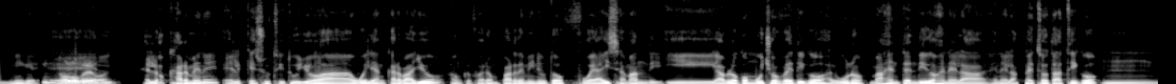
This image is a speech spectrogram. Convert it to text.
Miguel. No lo veo. ¿eh? En los Cármenes, el que sustituyó a William Carballo, aunque fuera un par de minutos, fue Aisa Mandi. Y hablo con muchos béticos, algunos más entendidos en el, en el aspecto táctico, mm,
